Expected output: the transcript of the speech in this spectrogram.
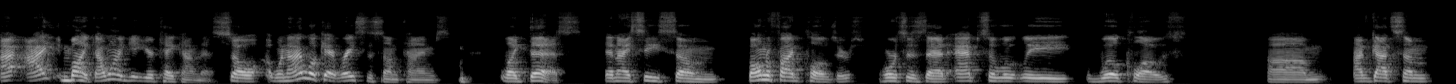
I, I, Mike, I want to get your take on this. So when I look at races sometimes like this, and I see some bona fide closers, horses that absolutely will close, um, I've got some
